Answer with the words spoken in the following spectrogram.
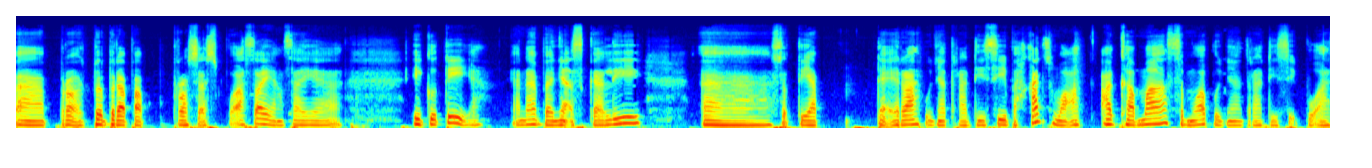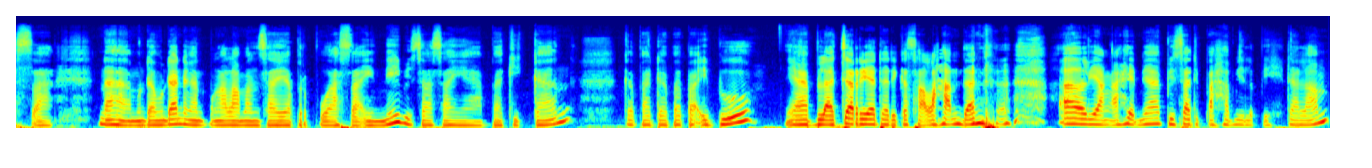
uh, pro, beberapa proses puasa yang saya ikuti ya, karena banyak sekali uh, setiap daerah punya tradisi, bahkan semua agama semua punya tradisi puasa. Nah, mudah-mudahan dengan pengalaman saya berpuasa ini bisa saya bagikan kepada Bapak Ibu ya belajar ya dari kesalahan dan hal yang akhirnya bisa dipahami lebih dalam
